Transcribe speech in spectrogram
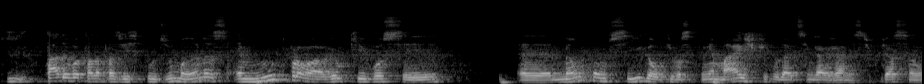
que está devotada para as virtudes humanas, é muito provável que você é, não consiga ou que você tenha mais dificuldade de se engajar nesse tipo de ação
